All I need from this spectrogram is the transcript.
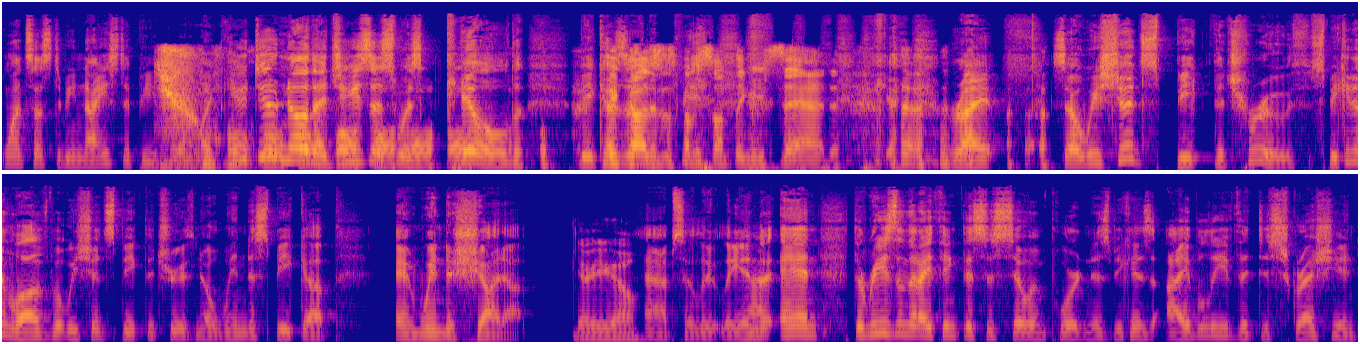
wants us to be nice to people." And I'm like, you do know that Jesus was killed because, because of, the, of something he said right. So we should speak the truth, speak it in love, but we should speak the truth. Know when to speak up and when to shut up. there you go Absolutely. And the, and the reason that I think this is so important is because I believe that discretion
